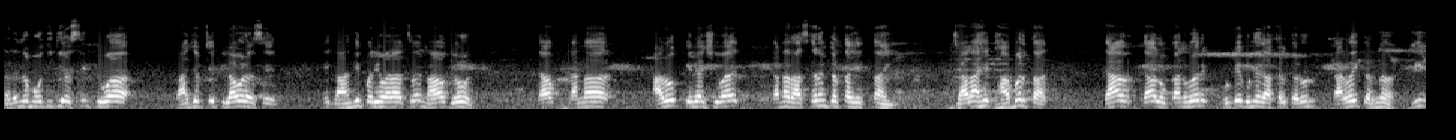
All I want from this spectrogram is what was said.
नरेंद्र मोदीजी असतील किंवा भाजपचे पिलावळ असेल हे गांधी परिवाराचं नाव घेऊन त्या त्यांना आरोप केल्याशिवाय त्यांना राजकारण करता येत नाही. ज्याला हे घाबरतात त्या त्या लोकांवर खोटे गुन्हे दाखल करून कारवाई करणं ही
